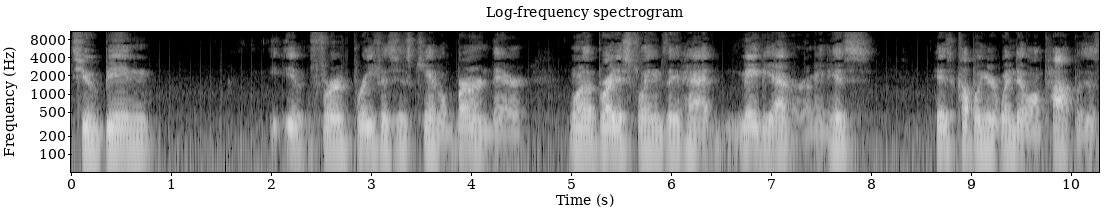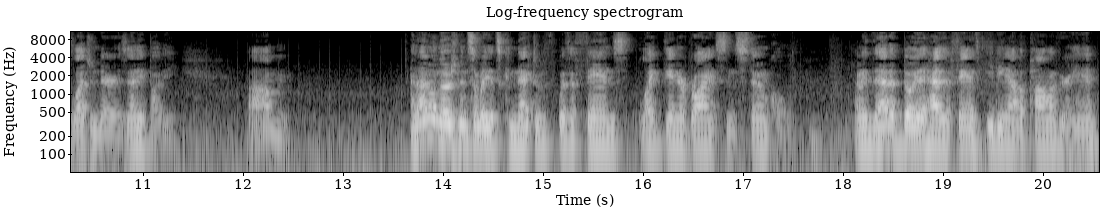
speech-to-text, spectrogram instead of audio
to being, for as brief as his candle burned there, one of the brightest flames they've had maybe ever. I mean, his his couple year window on top was as legendary as anybody. Um, and I don't know there's been somebody that's connected with, with the fans like Daniel Bryan since Stone Cold. I mean, that ability to have the fans eating out of the palm of your hand,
